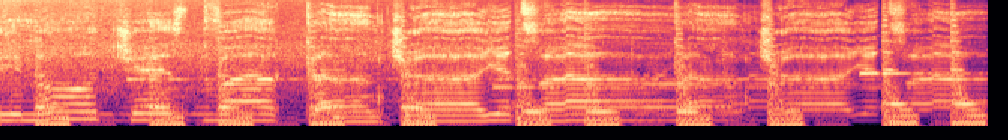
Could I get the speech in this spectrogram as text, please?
Пусть одиночество кончается, кончается,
